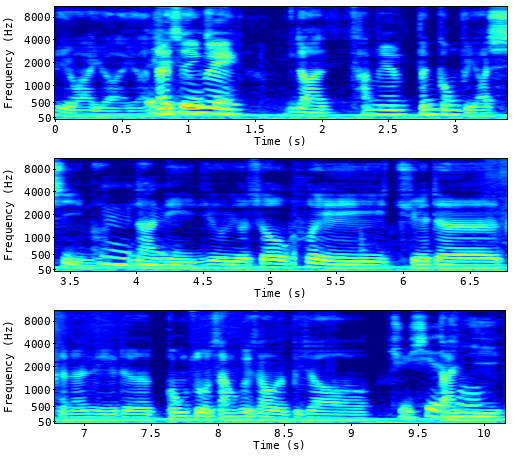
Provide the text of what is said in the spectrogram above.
有啊有啊有啊有，但是因为你知道他们分工比较细嘛，那你就有时候会觉得可能你的工作上会稍微比较局限哦单一，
